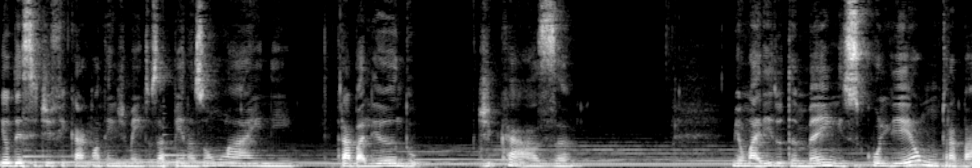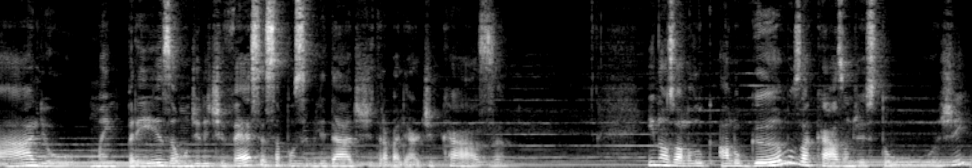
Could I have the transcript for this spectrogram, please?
Eu decidi ficar com atendimentos apenas online, trabalhando de casa. Meu marido também escolheu um trabalho, uma empresa onde ele tivesse essa possibilidade de trabalhar de casa. E nós alugamos a casa onde eu estou hoje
